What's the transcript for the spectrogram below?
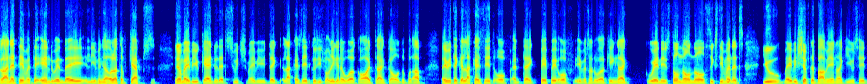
run at them at the end when they leaving a lot of gaps. You know, maybe you can do that switch. Maybe you take Lacazette because he's probably going to work hard trying to hold the ball up. Maybe take a Lacazette off and take Pepe off if it's not working. Like when it's still 0 0, 60 minutes, you maybe shift the Aubameyang, like you said,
